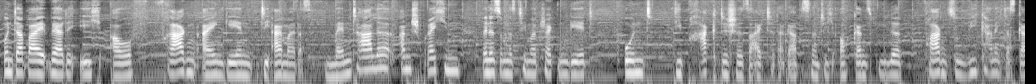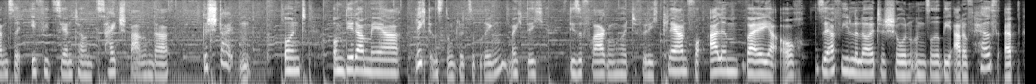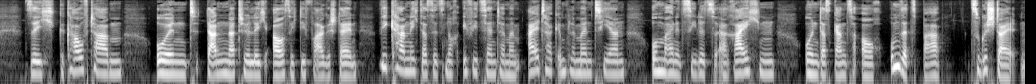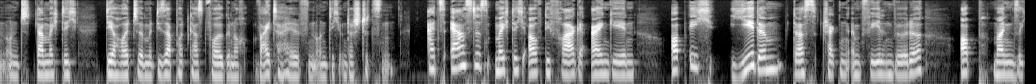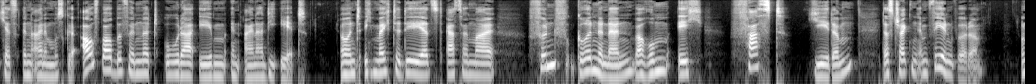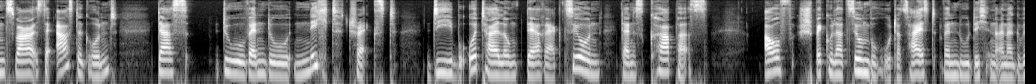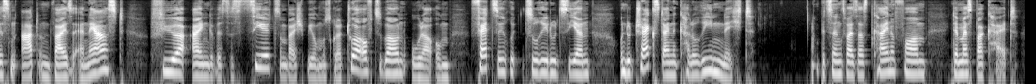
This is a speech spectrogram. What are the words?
Und dabei werde ich auf Fragen eingehen, die einmal das Mentale ansprechen, wenn es um das Thema Tracken geht und die praktische Seite. Da gab es natürlich auch ganz viele Fragen zu, wie kann ich das Ganze effizienter und zeitsparender gestalten. Und um dir da mehr Licht ins Dunkle zu bringen, möchte ich diese Fragen heute für dich klären, vor allem weil ja auch sehr viele Leute schon unsere The Art of Health App sich gekauft haben und dann natürlich auch sich die Frage stellen, wie kann ich das jetzt noch effizienter in meinem Alltag implementieren, um meine Ziele zu erreichen und das Ganze auch umsetzbar zu gestalten. Und da möchte ich dir heute mit dieser Podcast-Folge noch weiterhelfen und dich unterstützen. Als erstes möchte ich auf die Frage eingehen, ob ich jedem das Tracken empfehlen würde, ob man sich jetzt in einem Muskelaufbau befindet oder eben in einer Diät. Und ich möchte dir jetzt erst einmal fünf Gründe nennen, warum ich fast jedem das Tracken empfehlen würde. Und zwar ist der erste Grund, dass du, wenn du nicht trackst, die Beurteilung der Reaktion deines Körpers auf Spekulation beruht. Das heißt, wenn du dich in einer gewissen Art und Weise ernährst für ein gewisses Ziel, zum Beispiel um Muskulatur aufzubauen oder um Fett zu reduzieren und du trackst deine Kalorien nicht, beziehungsweise hast keine Form der Messbarkeit,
